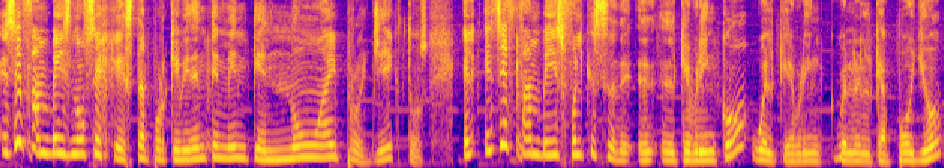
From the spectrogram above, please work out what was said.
ese fanbase no se gesta porque evidentemente no hay proyectos. El- ese fanbase fue el que se el, que brincó o el que el que apoyó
